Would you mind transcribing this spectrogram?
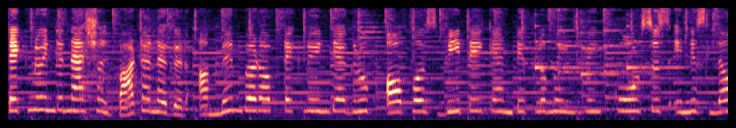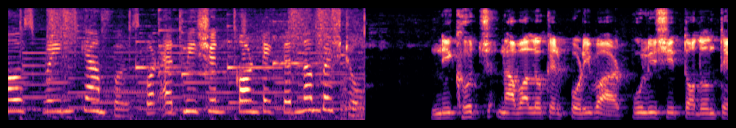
Techno International Bhatanagar, a member of Techno India Group, offers BTEC and Diploma Engineering courses in its Love Green campus. For admission, contact the number shown. নিখোঁজ নাবালকের পরিবার পুলিশি তদন্তে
